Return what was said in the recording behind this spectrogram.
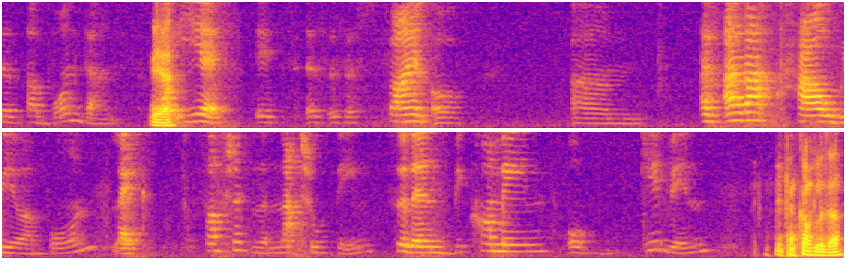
there's abundance, Yeah. but yet it's, it's, it's a sign of um, as either how we are born, like selfishness is a natural thing. So then becoming or giving, You can come closer.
